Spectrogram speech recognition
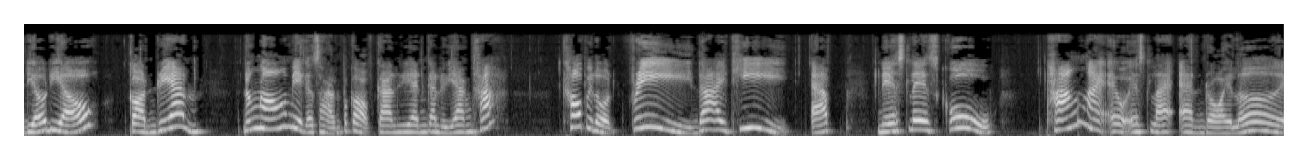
เดี๋ยวเดี๋ยวก่อนเรียน น้องๆ มีเอกสารประกอบการเรียนกันหรือยังคะ เข้าไปโหลดฟรีได้ที่แอป Nestle School ทั้งใน iOS และ Android เลย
